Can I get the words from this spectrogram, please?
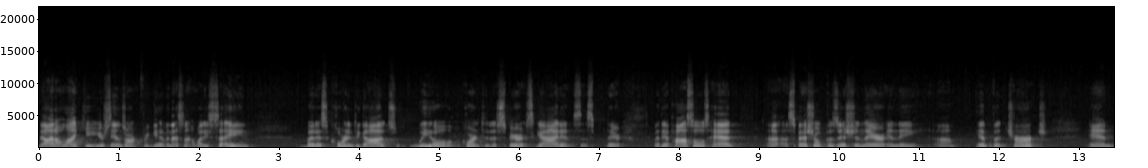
No, I don't like you. Your sins aren't forgiven. That's not what he's saying. But it's according to God's will, according to the Spirit's guidance that's there. But the apostles had uh, a special position there in the um, infant church. And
